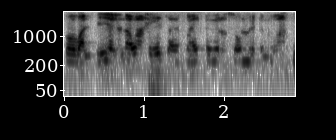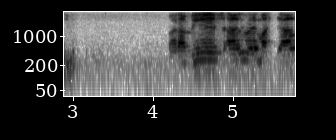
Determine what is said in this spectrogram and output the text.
cobardía y una bajeza de parte de los hombres que lo hacen. Para mí es algo demasiado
